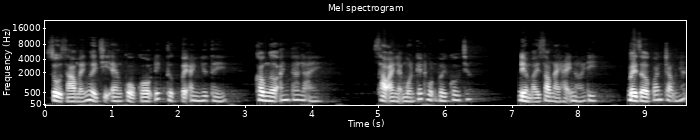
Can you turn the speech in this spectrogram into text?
Dù sao mấy người chị em của cô đích thực với anh như thế. Không ngờ anh ta lại... Sao anh lại muốn kết hôn với cô chứ? Điểm ấy sau này hãy nói đi. Bây giờ quan trọng nhất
